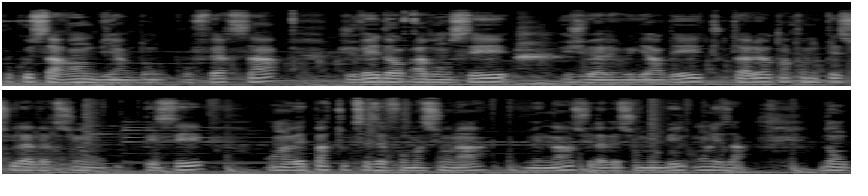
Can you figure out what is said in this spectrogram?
pour que ça rentre bien. Donc pour faire ça, je vais dans avancer, je vais aller regarder. Tout à l'heure, quand on était sur la version PC, on n'avait pas toutes ces informations là. Maintenant, sur la version mobile, on les a. Donc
